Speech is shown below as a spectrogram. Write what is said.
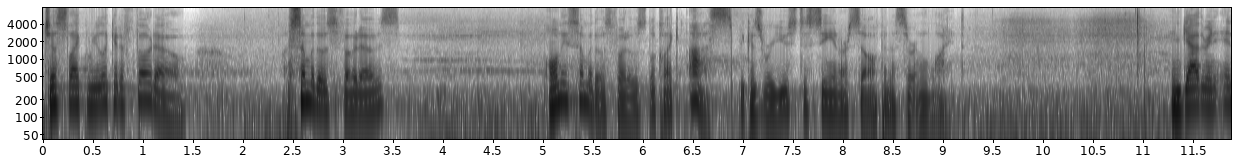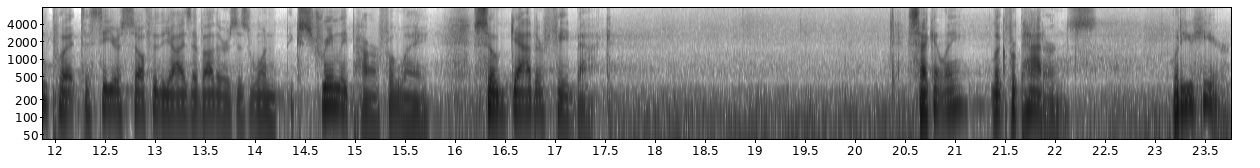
Just like when you look at a photo, some of those photos, only some of those photos look like us because we're used to seeing ourselves in a certain light. And gathering input to see yourself through the eyes of others is one extremely powerful way. So gather feedback. Secondly, look for patterns. What do you hear?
